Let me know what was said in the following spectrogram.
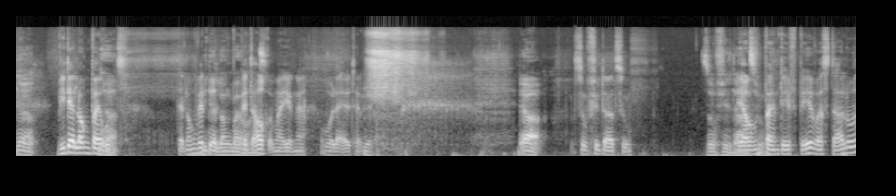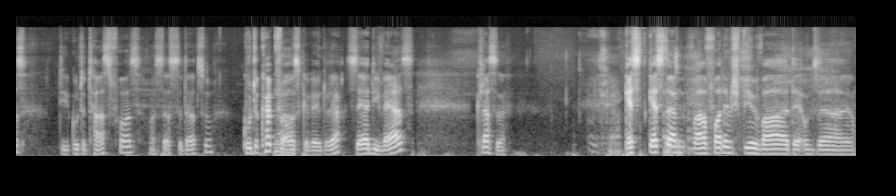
ich. ja. Wie der Long bei Ja. uns. Der Long wird, der Long wird auch immer jünger, obwohl er älter wird. Ja, So viel dazu. so viel Ja, dazu. und beim DFB, was ist da los? Die gute Taskforce, was sagst du dazu? Gute Köpfe Ja. ausgewählt, oder? Sehr divers. Klasse. Ja. Gest, gestern Alter. war vor dem Spiel war der unser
